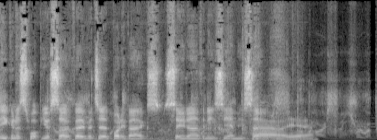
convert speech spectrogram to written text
Are you going to swap yourself over to body bags so you don't have an ECM yourself? Oh, yeah. Cars from Europe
